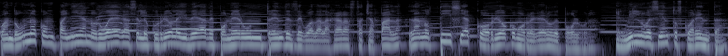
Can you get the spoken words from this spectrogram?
cuando una compañía noruega se le ocurrió la idea de poner un tren desde Guadalajara hasta Chapala, la noticia corrió como reguero de pólvora. En 1940,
